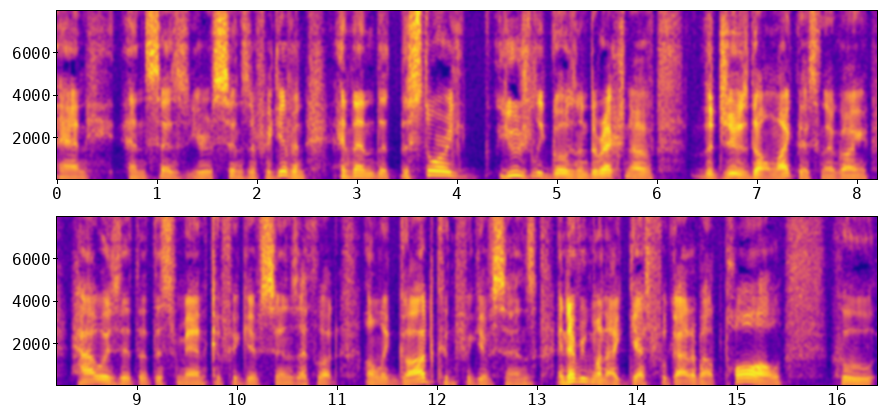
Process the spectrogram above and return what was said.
and and says your sins are forgiven. And then the, the story usually goes in the direction of the Jews don't like this, and they're going, How is it that this man could forgive sins? I thought only God can forgive sins. And everyone, I guess, forgot about Paul, who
